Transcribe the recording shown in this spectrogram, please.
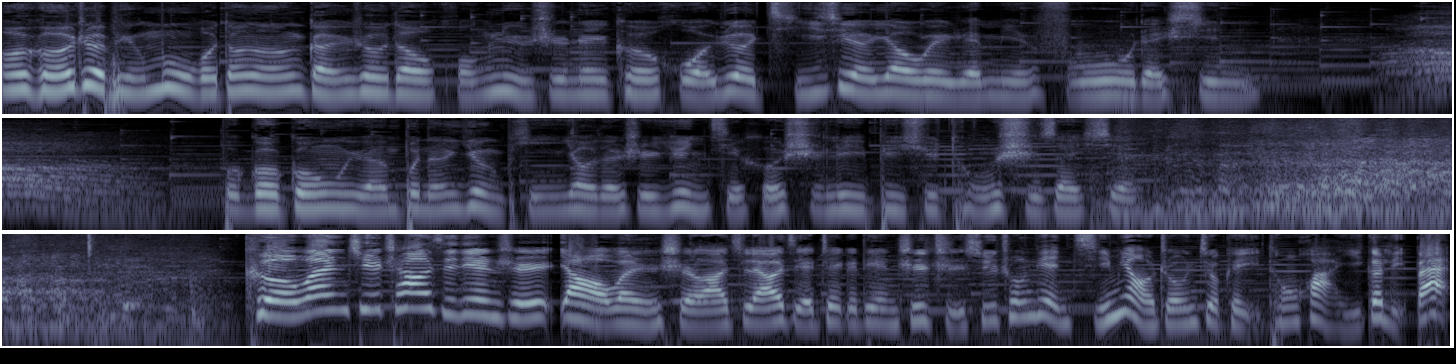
我隔着屏幕，我都能感受到黄女士那颗火热、急切要为人民服务的心。不过，公务员不能硬拼，要的是运气和实力必须同时在线。可弯曲超级电池要问世了。据了解，这个电池只需充电几秒钟就可以通话一个礼拜。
